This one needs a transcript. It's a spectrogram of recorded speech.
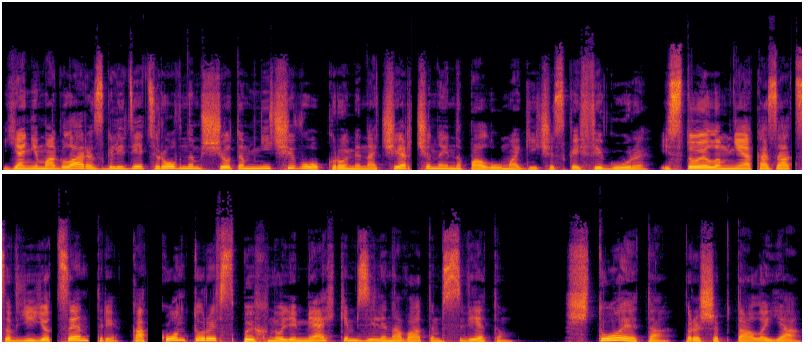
Я не могла разглядеть ровным счетом ничего, кроме начерченной на полу магической фигуры. И стоило мне оказаться в ее центре, как контуры вспыхнули мягким зеленоватым светом. «Что это?» – прошептала я.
